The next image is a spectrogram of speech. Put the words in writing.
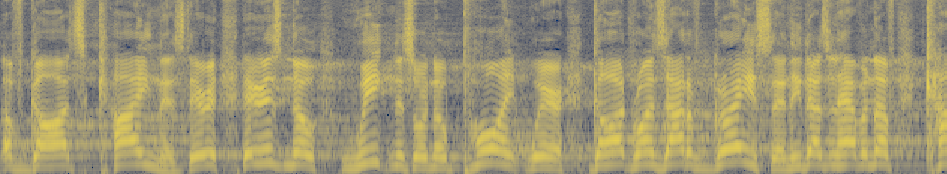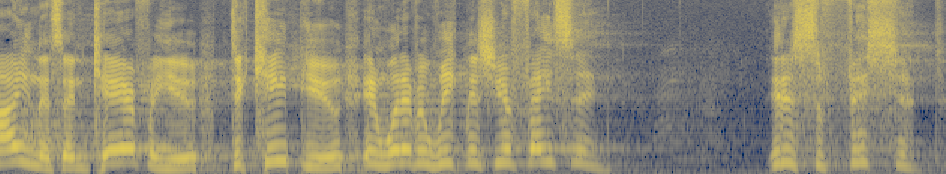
of God's kindness. There, there is no weakness or no point where God runs out of grace and He doesn't have enough kindness and care for you to keep you in whatever weakness you're facing. It is sufficient,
